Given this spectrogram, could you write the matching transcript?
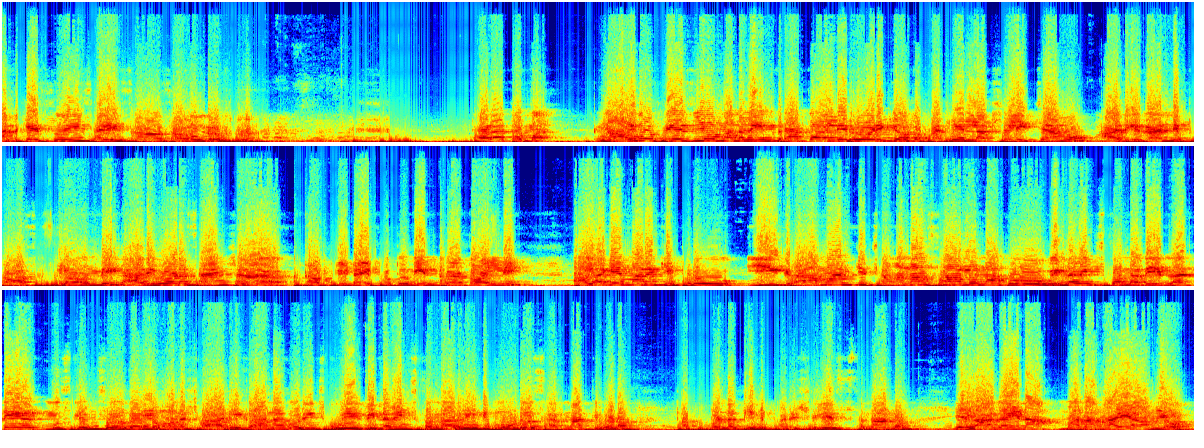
అందుకే సూయి సై సౌండ్. తర్వాత నాలుగో ఫేజ్లో మనం ఇందిరా కాలనీ రోడ్కి ఒక పదిహేను లక్షలు ఇచ్చాము. అది అన్ని ప్రాసెస్లో ఉంది. అది కూడా శాంక్షన్ కంప్లీట్ అయిపోతుంది ఇందిరా కాలనీ. అలాగే మనకి ఇప్పుడు ఈ గ్రామానికి చాలా సార్లు నాకు విన్నవించుకున్నది ఏంటంటే ముస్లిం సోదరులు మన షాదీఖానా గురించి విన్నవించుకున్నారు. ఇది మూడోసారి నాకు ఇవ్వడం. తప్పకుండా దీన్ని పరిశీలిస్తున్నాను. ఎలాగైనా మన హయాంలో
